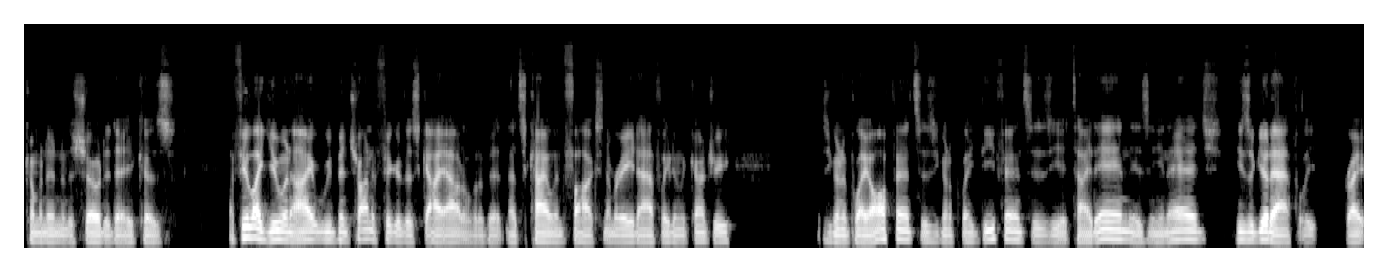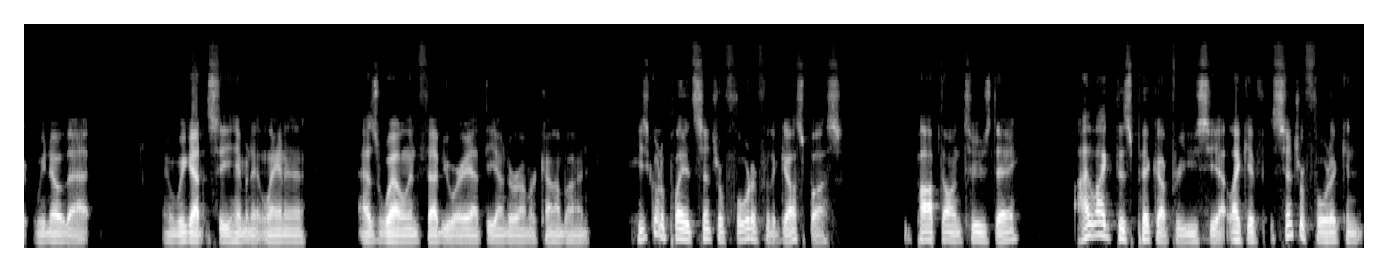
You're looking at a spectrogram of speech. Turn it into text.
coming into the show today because I feel like you and I, we've been trying to figure this guy out a little bit. That's Kylan Fox, number eight athlete in the country. Is he going to play offense? Is he going to play defense? Is he a tight end? Is he an edge? He's a good athlete, right? We know that. And we got to see him in Atlanta as well in February at the Under Armour Combine. He's going to play at Central Florida for the Gus Bus. He popped on Tuesday. I like this pickup for UCF. Like if Central Florida can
